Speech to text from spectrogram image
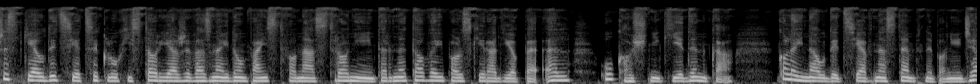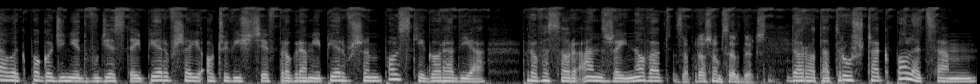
Wszystkie audycje cyklu Historia Żywa znajdą Państwo na stronie internetowej polskieradio.pl ukośnik 1. Kolejna audycja w następny poniedziałek po godzinie 21, oczywiście w programie pierwszym Polskiego Radia. Profesor Andrzej Nowak. Zapraszam serdecznie. Dorota Truszczak, polecam.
